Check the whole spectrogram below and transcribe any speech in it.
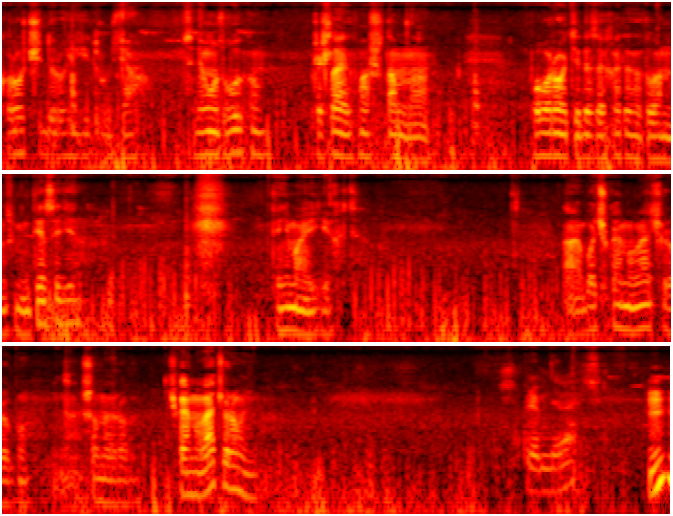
Коротше, дорогі друзі, сидимо з Вуйком. Прийшла інфа, що там на повороті, де заїхати на товарну мінти сидять. Ти не має їхати. А, бо чекаємо вечора, бо що ми робимо. Чекаємо вечора. Прям не вечір. М?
